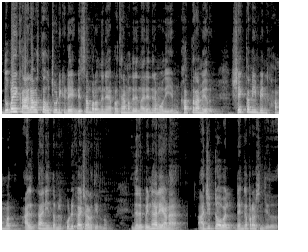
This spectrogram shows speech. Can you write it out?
ദുബായ് കാലാവസ്ഥ ഉച്ചകോടിക്കിടെ ഡിസംബർ ഒന്നിന് പ്രധാനമന്ത്രി നരേന്ദ്രമോദിയും ഖത്തർ അമീർ Sheikh Tamim bin Hamad Al താനിയും തമ്മിൽ കൂടിക്കാഴ്ച നടത്തിയിരുന്നു. ഇതിന് പിന്നാലെയാണ് അജിത് ഡോവൽ രംഗപ്രവേശം ചെയ്തത്.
